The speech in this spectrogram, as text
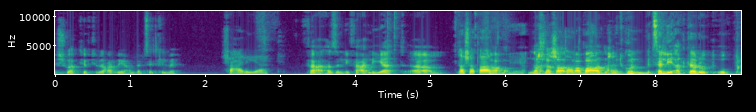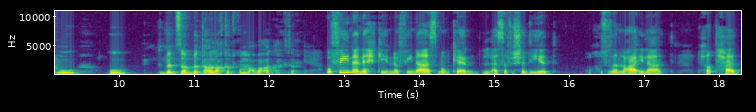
شو activity بالعربي عم بنسى الكلمة. فعاليات. فع اظني فعاليات آم، مع نشاطات ب... نشاطات نشاطات. مع بعض بتكون بتسلي أكثر وبت... و... وبتظبط علاقتكم مع بعض أكثر وفينا نحكي إنه في ناس ممكن للأسف الشديد خصوصا العائلات تحط حد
